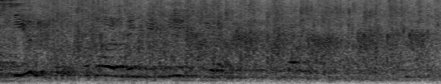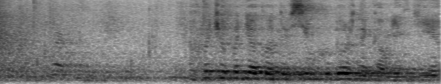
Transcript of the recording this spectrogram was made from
всіх, художників і Хочу подякувати всім художникам, які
